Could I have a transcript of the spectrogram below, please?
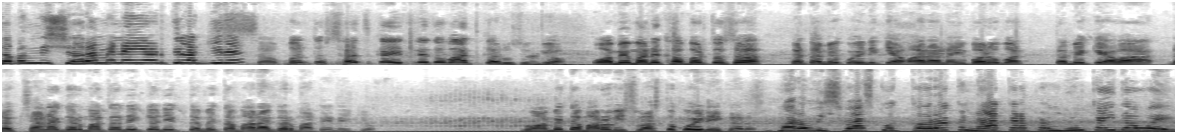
સંબંધની શરમે નહીં અડતી લગી રે સંબંધ તો સચ કહે, એટલે તો વાત કરું છું, કયો. અમે મને ખબર તો છે કે તમે કોઈને કહેવાના નહીં, બરોબર? તમે કહેવા દક્ષાના ઘર માટે નહીં કહો ને એક તમે તમારા ઘર માટે નહીં કહો નો અમે તમારો વિશ્વાસ તો કોઈ નહીં કરે. મારો વિશ્વાસ કોઈ કરે કે ના કરે પણ હું કહી દઉં હોય.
